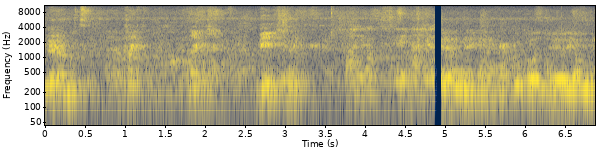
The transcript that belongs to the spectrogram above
村松海斗内野手明治大学4名から154名、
